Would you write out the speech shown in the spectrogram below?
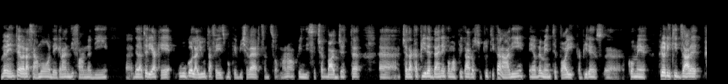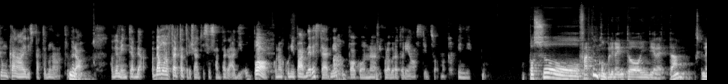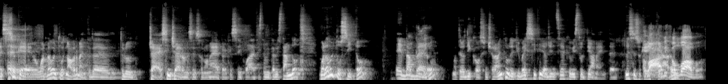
Ovviamente ora siamo dei grandi fan di, eh, della teoria che Google aiuta Facebook e viceversa, insomma, no? Quindi se c'è budget eh, c'è da capire bene come applicarlo su tutti i canali e ovviamente poi capire eh, come prioritizzare più un canale rispetto ad un altro. Mm. Però ovviamente abbia, abbiamo un'offerta a 360 gradi, un po' con alcuni partner esterni, un po' con i collaboratori nostri, insomma. Quindi Posso farti un complimento in diretta? Nel senso eh. che guardavo il tuo... No, veramente, te lo... cioè è sincero, nel senso non è perché sei qua e ti stiamo intervistando. Guardavo il tuo sito e davvero, okay. ma te lo dico sinceramente, uno dei più bei siti di agenzia che ho visto ultimamente. Nel senso che... Wow, mi commuovo!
